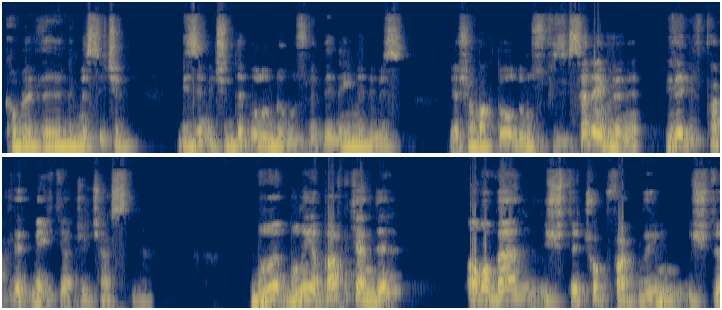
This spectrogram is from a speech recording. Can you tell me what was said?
kabul edilebilmesi için bizim içinde bulunduğumuz ve deneyimlediğimiz, yaşamakta olduğumuz fiziksel evreni birebir taklit etme ihtiyacı içerisinde. Bunu, bunu yaparken de ama ben işte çok farklıyım, işte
